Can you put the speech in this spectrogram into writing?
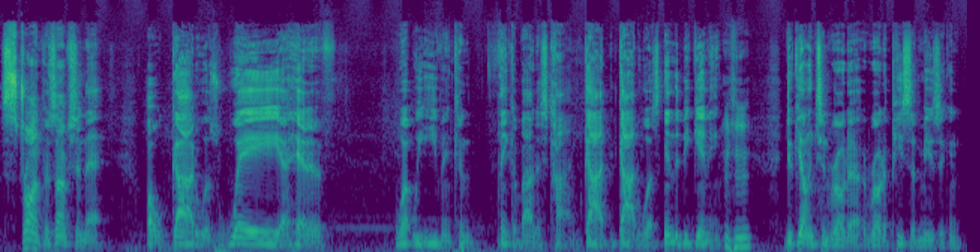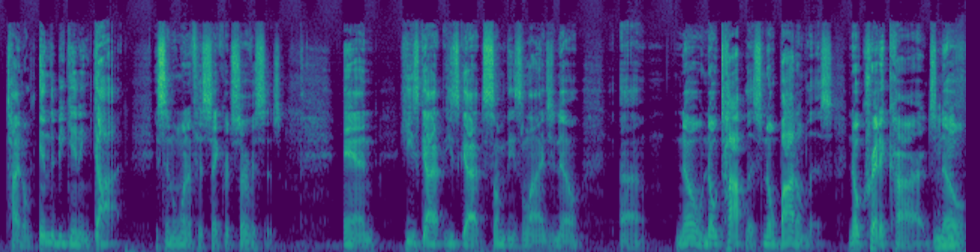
strong presumption that oh God was way ahead of what we even can think about as time. God God was in the beginning. Mm-hmm. Duke Ellington wrote a wrote a piece of music entitled "In the Beginning, God." It's in one of his sacred services, and he's got he's got some of these lines. You know, uh, no no topless, no bottomless, no credit cards, no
